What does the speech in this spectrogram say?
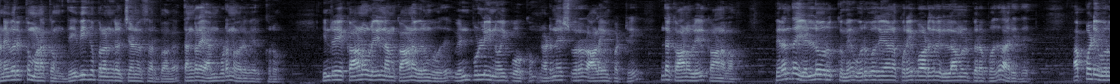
அனைவருக்கும் வணக்கம். தெய்வீக பலன்கள் சேனல் சார்பாக தங்களை அன்புடன் வரவேற்கிறோம். இன்றைய காணொளியில் நாம் காண விரும்புவது வெண்புள்ளி நோய் போக்கும் நடனேஸ்வரர் ஆலயம் பற்றி இந்த காணொளியில் காணலாம். பிறந்த எல்லோருக்குமே ஒரு வகையான குறைபாடுகள் இல்லாமல் பிறப்பது அரிது. அப்படி ஒரு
